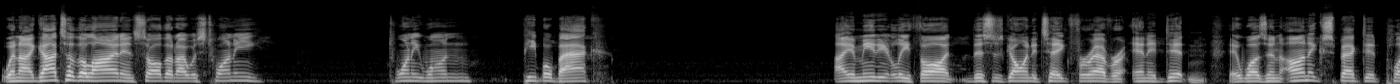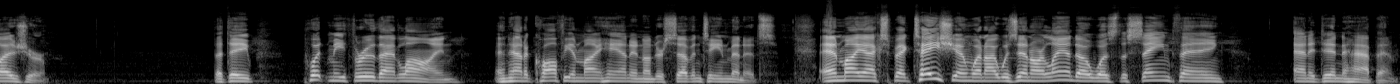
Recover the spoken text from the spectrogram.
When I got to the line and saw that I was 20, 21 people back, I immediately thought this is going to take forever, and it didn't. It was an unexpected pleasure that they put me through that line and had a coffee in my hand in under 17 minutes. And my expectation when I was in Orlando was the same thing, and it didn't happen.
